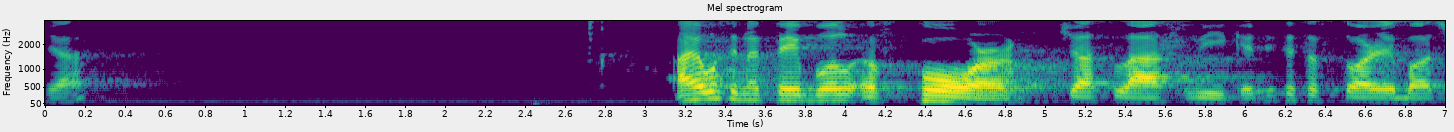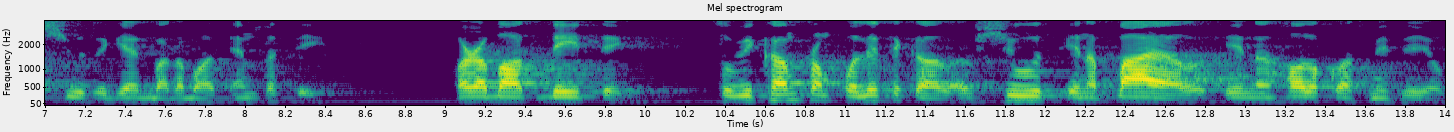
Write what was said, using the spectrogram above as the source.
Yeah? I was in a table of four just last week, and this is a story about shoes again, but about empathy or about dating. So we come from political, of shoes in a pile in a Holocaust museum,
